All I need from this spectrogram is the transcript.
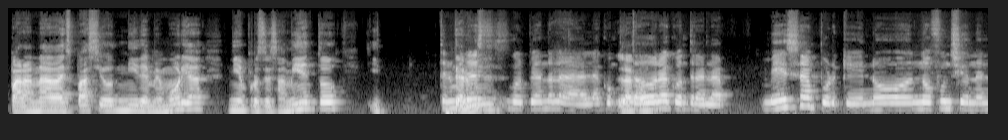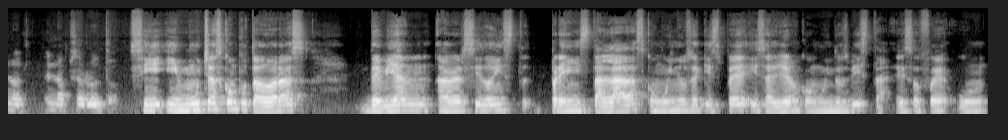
para nada espacio ni de memoria, ni en procesamiento terminas, golpeando la, computadora contra la mesa porque no, no funciona en lo, en lo, absoluto. Sí, y muchas computadoras debían haber sido preinstaladas con Windows XP y salieron con Windows Vista. Eso fue un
